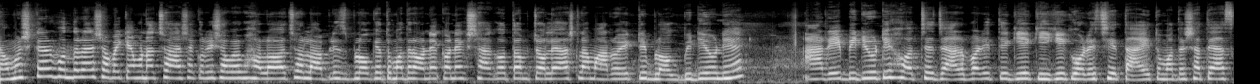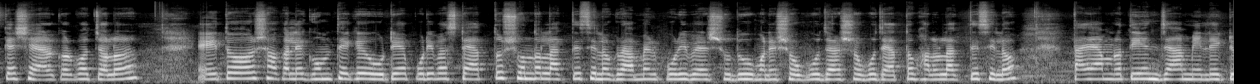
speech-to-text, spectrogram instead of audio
নমস্কার বন্ধুরা, সবাই কেমন আছো? আশা করি সবাই ভালো আছো। লাভলিস ব্লগে তোমাদের অনেক অনেক স্বাগতম। চলে আসলাম আরও একটি ব্লগ ভিডিও নিয়ে। আর এই ভিডিওটি হচ্ছে যার বাড়িতে গিয়ে কি কি করেছি তাই তোমাদের সাথে আজকে শেয়ার করব। চলো, এই তো সকালে ঘুম থেকে উঠে পরিবেশটা এত সুন্দর লাগতেছিল, গ্রামের পরিবেশ শুধু মানে সবুজ আর সবুজ এত ভালো লাগতেছিল। তাই আমরা তিন যা মিলে একটু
